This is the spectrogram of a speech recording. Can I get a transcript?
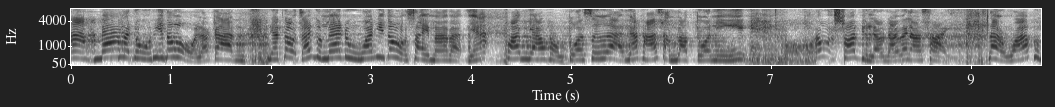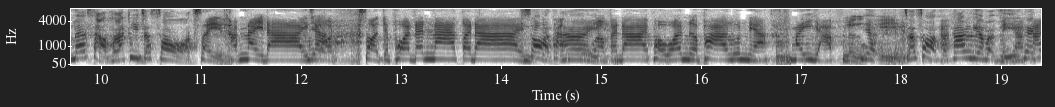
อะแม่มาดูที่ต้องโหละกันเดี๋ยวต่อจะให้คุณแม่ดูว่าที่ต้องโหใส่มาแบบเนี้ย ความยาวของตัวเสื้อนะคะสำหรับตัวนี้ต้องโหชอบอยู่แล้วนะเวลาใส่ แต่ว่าคุณแม่สามารถที่จะสอดใส่ทับในได้เนี่สยอดสอดเฉพาะด้านหน้าก็ได้สอดทั้งได้ตัวก็ได้ เพราะว่าเนื้อผ้ารุ่นเนี้ยไม่ยับเลยเนี่ยจะสอดไปข้างเดียวแบบนี้ข้างเท่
